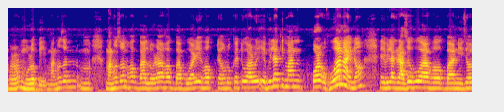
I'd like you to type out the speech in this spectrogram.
ঘৰৰ মুৰব্বী। মানুহজন মানুহজন হওক বা ল'ৰা হওক বা বোৱাৰী হওক তেওঁলোকেতো আৰু এইবিলাক ইমান হোৱা নাই ন? এইবিলাক ৰাজহুৱা হওক বা নিজৰ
